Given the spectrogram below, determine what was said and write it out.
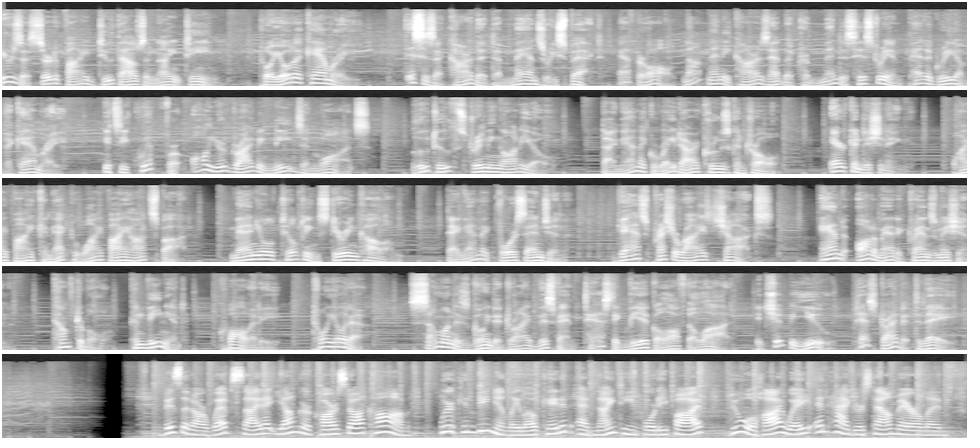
Here's a certified 2019 Toyota Camry. This is a car that demands respect. After all, not many cars have the tremendous history and pedigree of the Camry. It's equipped for all your driving needs and wants. Bluetooth streaming audio, dynamic radar cruise control, air conditioning, Wi-Fi Connect Wi-Fi hotspot, manual tilting steering column, dynamic force engine, gas pressurized shocks, and automatic transmission. Comfortable, convenient, quality. Toyota. Someone is going to drive this fantastic vehicle off the lot. It should be you. Test drive it today. Visit our website at youngercars.com. We're conveniently located at 1945 Dual Highway in Hagerstown, Maryland.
